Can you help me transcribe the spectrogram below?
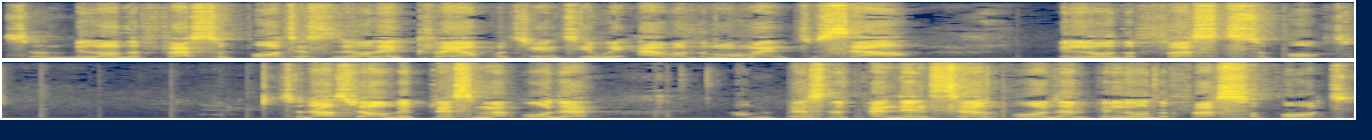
So below the first support is the only clear opportunity we have at the moment to sell below the first support. So that's where I'll be placing my order. I'll be placing a pending sell order below the first support.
